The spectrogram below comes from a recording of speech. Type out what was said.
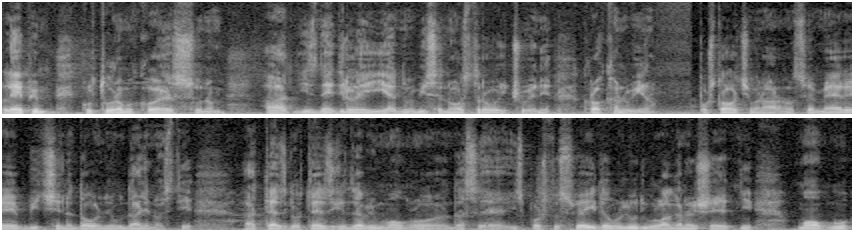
lepim kulturama koje su nam a, iznedile i jedno biseno ostrovo i čuveni krokan vino. Poštovat ćemo naravno sve mere, bit će na dovoljnoj udaljenosti tezga od tezge da bi moglo da se ispošto sve i da ljudi u laganoj šetnji mogu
